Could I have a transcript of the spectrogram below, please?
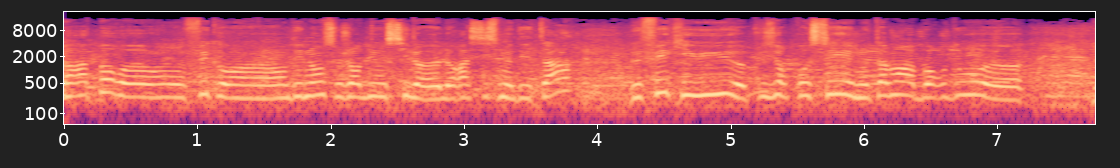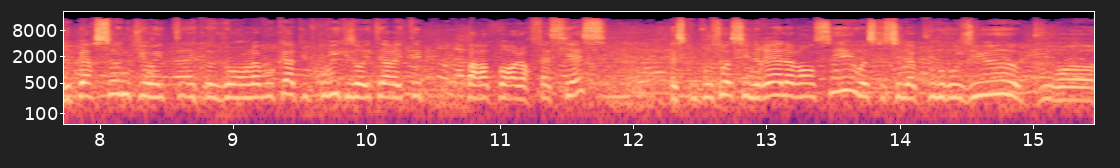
Par rapport euh, au fait qu'on dénonce aujourd'hui aussi le, racisme d'État, le fait qu'il y ait eu euh, plusieurs procès, notamment à Bordeaux, euh, de personnes dont l'avocat a pu prouver qu'ils ont été arrêtés par rapport à leur faciès, est-ce que pour toi c'est une réelle avancée ou est-ce que c'est de la poudre aux yeux pour, euh,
